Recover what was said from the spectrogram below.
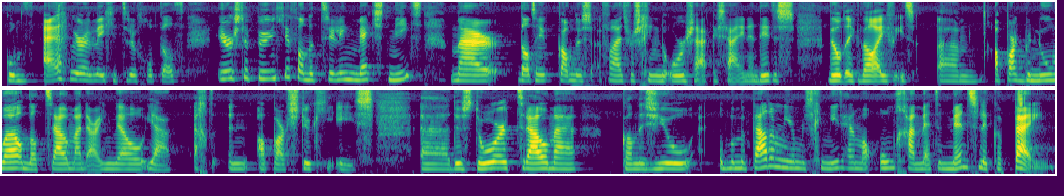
komt eigenlijk weer een beetje terug op dat eerste puntje van de trilling matcht niet, maar dat kan dus vanuit verschillende oorzaken zijn. En dit is, wilde ik wel even iets ehm, apart benoemen, omdat trauma daarin wel ja, echt een apart stukje is. Uh, dus door trauma kan de ziel op een bepaalde manier misschien niet helemaal omgaan met de menselijke pijn.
